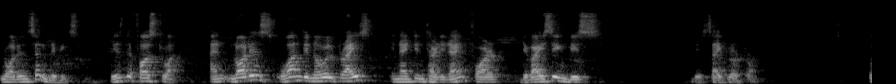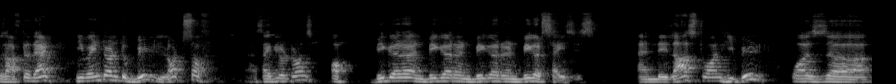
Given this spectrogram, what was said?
Lawrence and Livingston. This is the first one. And Lawrence won the Nobel Prize in 1939 for devising this, this cyclotron. Because after that, he went on to build lots of uh, cyclotrons of bigger and bigger and bigger and bigger sizes. And the last one he built was, uh,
